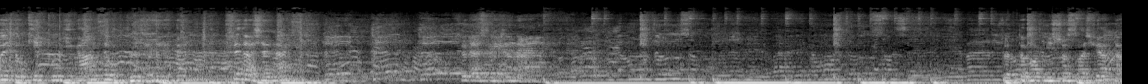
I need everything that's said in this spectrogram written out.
Mamy tu kilku gigantów. Przyda się, tak? Przyda się, przyda. Przed tobą Mistrzostwa Świata.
